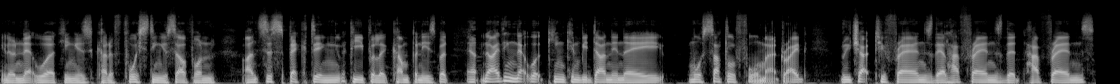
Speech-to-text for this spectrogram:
you know networking is kind of foisting yourself on unsuspecting people at companies, but yep. know, I think networking can be done in a more subtle format, right? Reach out to friends; they'll have friends that have friends.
